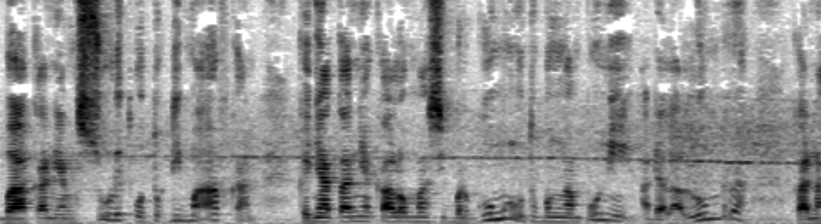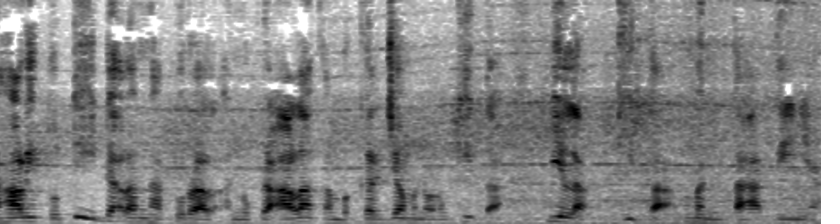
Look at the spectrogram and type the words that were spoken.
bahkan yang sulit untuk dimaafkan. Kenyataannya kalau masih bergumul untuk mengampuni adalah lumrah, karena hal itu tidaklah natural. Anugerah Allah akan bekerja menolong kita bila kita mentaatinya.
